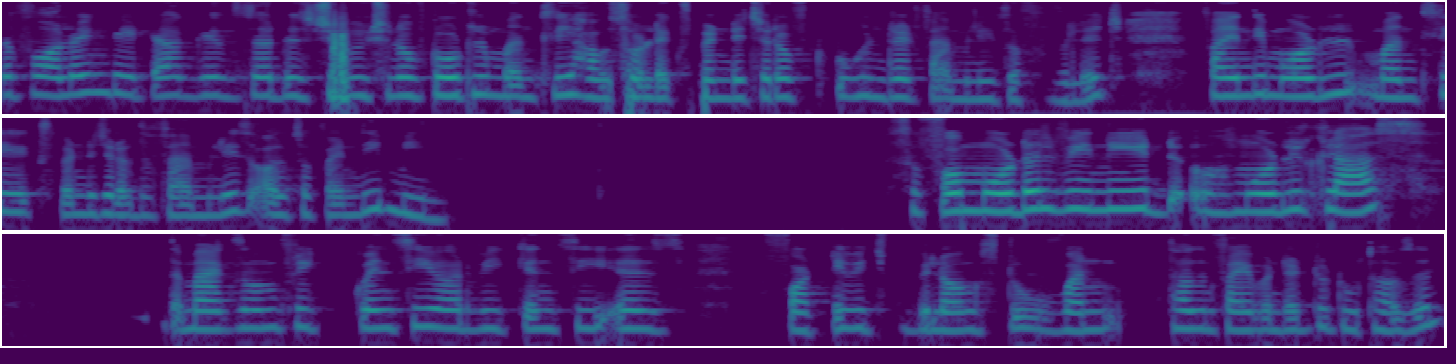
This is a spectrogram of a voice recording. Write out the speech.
The following data gives a distribution of total monthly household expenditure of 200 families of a village. Find the modal monthly expenditure of the families, also find the mean. So for model we need uh, modal class. The maximum frequency or we can see is 40 which belongs to 1500 to 2000.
